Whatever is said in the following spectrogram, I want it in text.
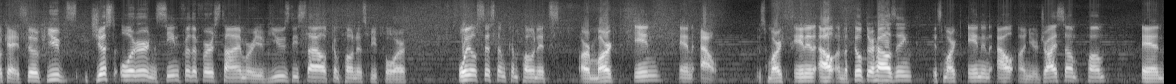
Okay, so if you've just ordered and seen for the first time or you've used these style of components before, oil system components are marked in and out. It's marked in and out on the filter housing, it's marked in and out on your dry sump pump, and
